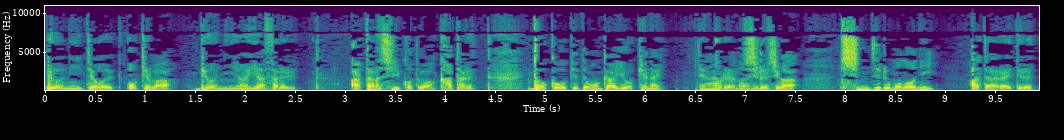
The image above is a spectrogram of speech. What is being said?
病人に手を置けば病人は癒される。新しい言葉を語る。どこを受けても害を受けない。ね、これらの印が信じる者に与えられている。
